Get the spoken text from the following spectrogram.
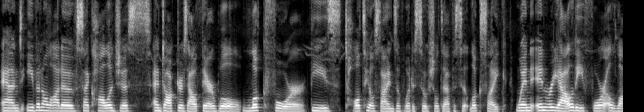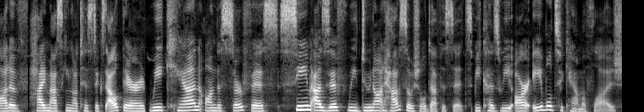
And even a lot of psychologists and doctors out there will look for these tall tale signs of what a social deficit looks like. When in reality, for a lot of high masking autistics out there, we can on the surface seem as if we do not have social deficits because we are able able to camouflage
